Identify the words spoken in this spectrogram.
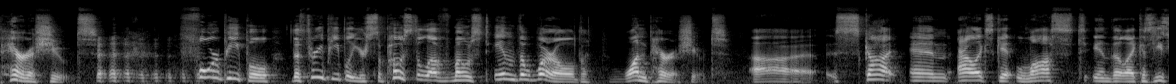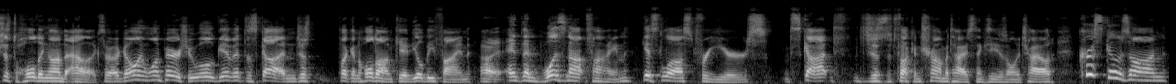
parachute. Four people, the three people you're supposed to love most in the world, one parachute. Uh, Scott and Alex get lost in the like, cause he's just holding on to Alex. They're like, only one parachute, we'll give it to Scott and just fucking hold on, kid, you'll be fine. Uh, and then was not fine, gets lost for years. Scott just fucking traumatized, thinks he's his only child. Chris goes on,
